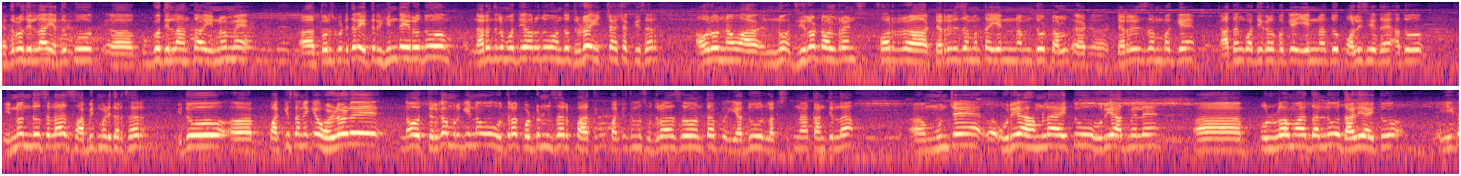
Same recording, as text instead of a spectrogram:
ಹೆದರೋದಿಲ್ಲ ಎದಕ್ಕೂ ಕುಗ್ಗೋದಿಲ್ಲ ಅಂತ ಇನ್ನೊಮ್ಮೆ ಆ, ತೋರಿಸ್ಕೊಟ್ಟಿದ್ದಾರೆ. ಇದ್ರ ಹಿಂದೆ ಇರೋದು ನರೇಂದ್ರ ಮೋದಿ ಅವರದು ಒಂದು ದೃಢ ಇಚ್ಛಾಶಕ್ತಿ ಸರ್. ಅವರು ನಾವು no zero tolerance for terrorism ಅಂತ ಏನು ನಮ್ಮದು ಟಾಲ್ ಟೆರರಿಸಮ್ ಬಗ್ಗೆ ಆತಂಕವಾದಿಗಳ ಬಗ್ಗೆ ಏನದು ಪಾಲಿಸಿ ಇದೆ ಅದು ಇನ್ನೊಂದು ಸಲ ಸಾಬೀತು ಮಾಡಿದ್ದಾರೆ ಸರ್. ಇದು ಪಾಕಿಸ್ತಾನಕ್ಕೆ ಒಳ್ಳೊಳ್ಳೆ ನಾವು ತಿರ್ಗಾ ಮುರುಗಿ ನಾವು ಉತ್ತರ ಕೊಟ್ಟರು ಸರ್. ಪಾಕಿ ಪಾಕಿಸ್ತಾನ ಸುಧಾರಿಸೋ ಅಂತ ಯಾವುದೂ ಲಕ್ಷಣ ಕಾಣ್ತಿಲ್ಲ. ಮುಂಚೆ ಉರಿಯ ಹಮ್ಲೆ ಆಯಿತು ಉರಿ ಆದಮೇಲೆ ಪುಲ್ವಾಮಾದಲ್ಲೂ ದಾಳಿ ಆಯಿತು. ಈಗ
